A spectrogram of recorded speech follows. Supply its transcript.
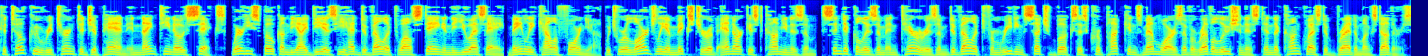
Kotoku returned to Japan in 1906, where he spoke on the ideas he had developed while staying in the USA mainly California which were largely a mixture of anarchist communism, syndicalism and terrorism developed from reading such books as Kropotkin's Memoirs of a Revolutionist and The Conquest of Bread amongst others.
